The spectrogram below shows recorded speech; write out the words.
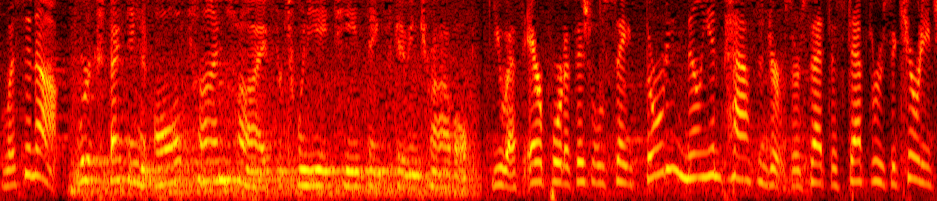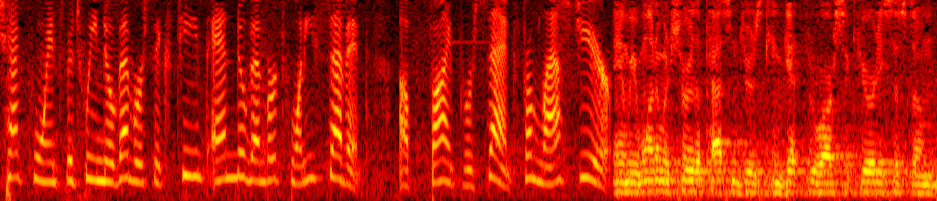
listen up. We're expecting an all time high for 2018 Thanksgiving travel. U.S. airport officials say 30 million passengers are set to step through security checkpoints between November 16th and November 27th up 5% from last year. And we want to ensure that passengers can get through our security system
